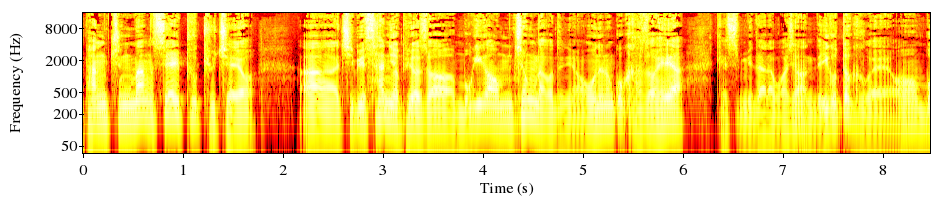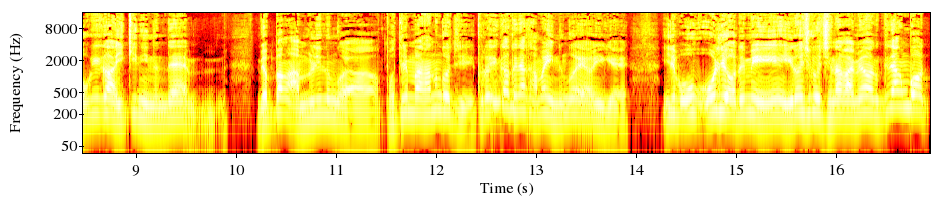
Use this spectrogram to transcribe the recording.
방충망 셀프 교체요. 아, 집이 산 옆이어서 모기가 엄청 나거든요. 오늘은 꼭 가서 해야겠습니다라고 하셨는데 이것도 그거예요. 모기가 있긴 있는데 몇 방 안 물리는 거야. 버틸만 하는 거지. 그러니까 그냥 가만히 있는 거예요, 이게. 일- 올- 올 여름이 이런 식으로 지나가면 그냥 뭐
